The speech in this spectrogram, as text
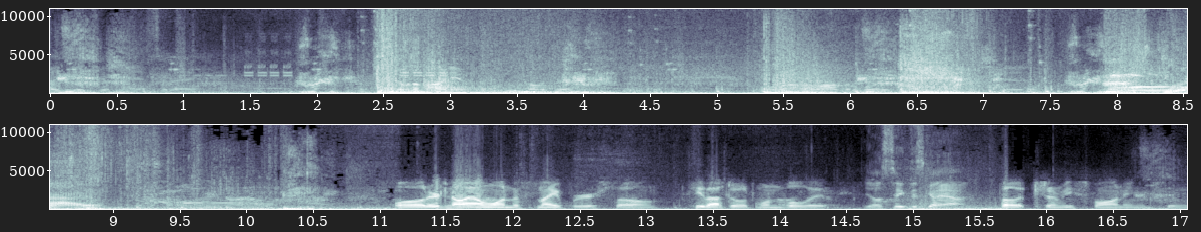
My god, your pants today. He's coming up behind you. He's coming through. Hold on, little boy. Shit. Well, there's no ammo on the sniper, so he left with one bullet. Yo, let's take this guy out. So it shouldn't be spawning soon.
